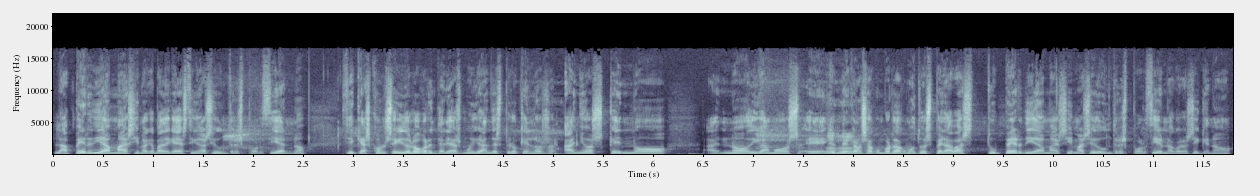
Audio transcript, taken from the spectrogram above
la pérdida máxima que parece que hayas tenido ha sido un 3%, ¿no? Es decir, que has conseguido luego rentabilidades muy grandes, pero que en los años que no, no digamos, eh, el mercado no se ha comportado como tú esperabas, tu pérdida máxima ha sido un 3%, una cosa así, que no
